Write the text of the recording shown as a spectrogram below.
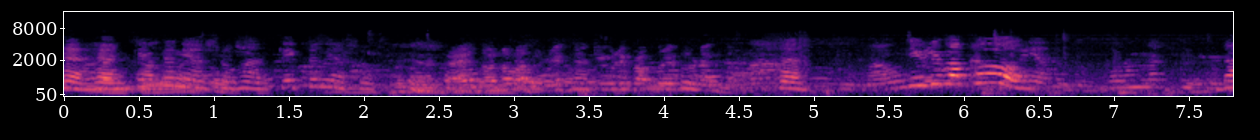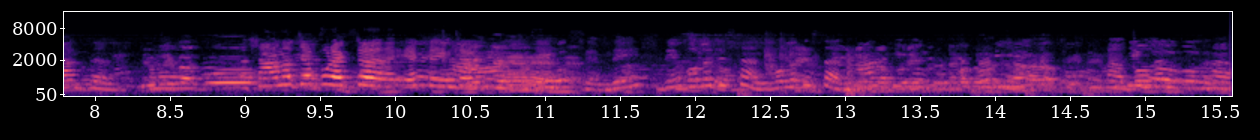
হ্যাঁ হ্যাঁ কেকটা নিয়ে আসো হ্যাঁ কেকটা নিয়ে আসো। হ্যাঁ ডাক দেন। চাপুর একটা একটা ইন্টারভিউ দি দি বলে দিছেন বলে দিছেন হ্যাঁ বলে হ্যাঁ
